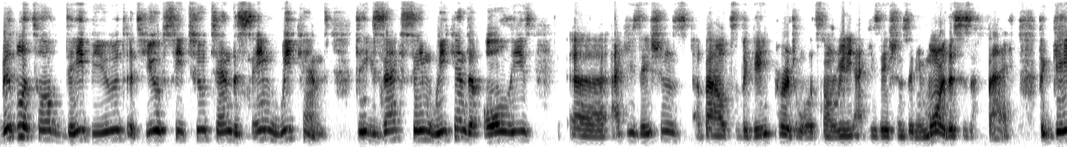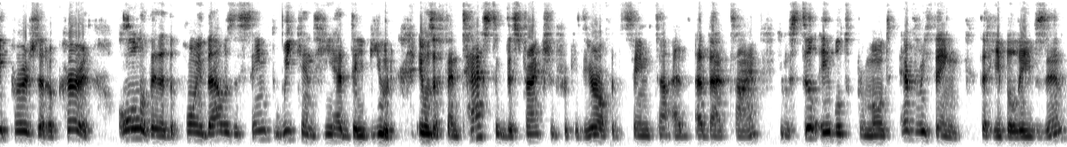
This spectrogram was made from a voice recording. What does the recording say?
Bibulatov debuted at UFC 210 the same weekend, the exact same weekend that all these uh, accusations about the gay purge, well, it's not really accusations anymore, this is a fact. The gay purge that occurred, all of it at the point, that was the same weekend he had debuted. It was a fantastic distraction for Kadyrov at the same time, at, at that time. He was still able to promote everything that he believes in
